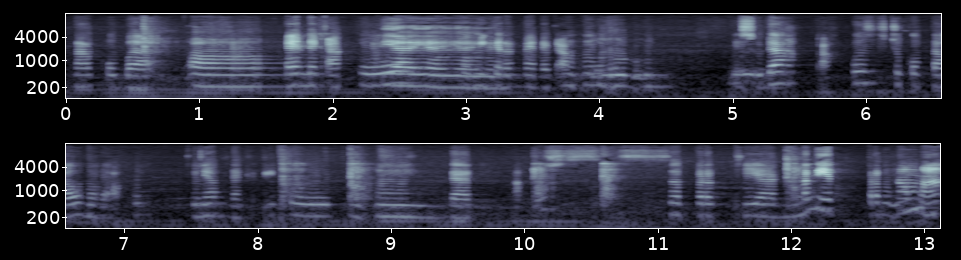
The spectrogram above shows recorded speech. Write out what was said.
narkoba oh. pendek aku iya iya iya pemikiran pendek aku. Ya sudah aku cukup tahu bahwa aku punya penyakit itu. Mm-mm. dan aku s- sepertian menit pertama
